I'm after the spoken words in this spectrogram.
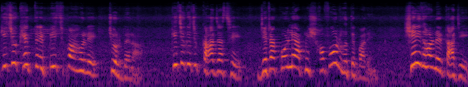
কিছু ক্ষেত্রে পিছপা হলে চলবে না। কিছু কিছু কাজ আছে যেটা করলে আপনি সফল হতে পারেন। সেই ধরনের কাজে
